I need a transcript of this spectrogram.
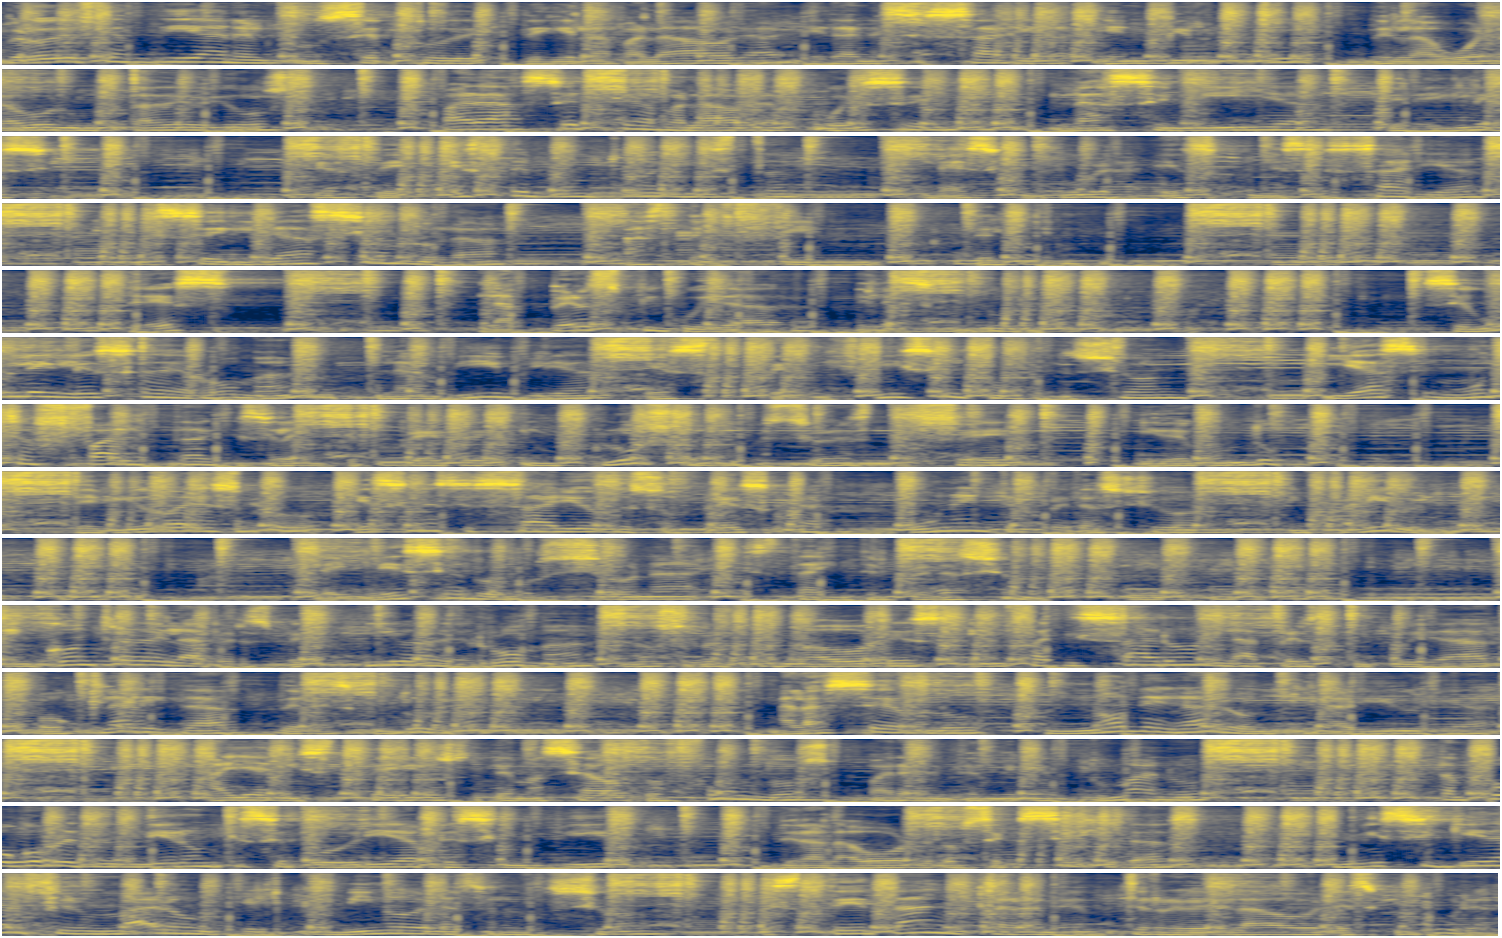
pero defendían el concepto de, que la palabra era necesaria en virtud de la buena voluntad de Dios para hacer que la palabra fuese la semilla de la iglesia. Desde este punto de vista, la escritura es necesaria y seguirá siéndola hasta el fin del tiempo. 3. La perspicuidad de la escritura. Según la Iglesia de Roma, la Biblia es de difícil comprensión y hace mucha falta que se la interprete incluso en cuestiones de fe y de conducta. Debido a esto, es necesario que se ofrezca una interpretación infalible. La Iglesia proporciona esta interpretación. En contra de la perspectiva de Roma, los reformadores enfatizaron la perspicuidad o claridad de la escritura. Al hacerlo, no negaron que la Biblia haya misterios demasiado profundos para el entendimiento humano, tampoco pretendieron que se podría prescindir de la labor de los exégetas, ni siquiera afirmaron que el camino de la salvación esté tan claramente revelado en la escritura,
